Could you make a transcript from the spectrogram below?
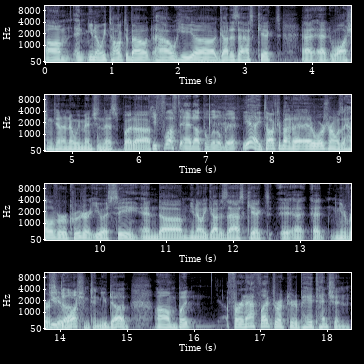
Um, and you know, we talked about how he uh, got his ass kicked at, at Washington. I know we mentioned this, but uh, He fluffed Ed up a little bit. yeah, he talked about Ed Orgeron was a hell of a recruiter at USC, and um, you know he got his ass kicked at, at University UW. of Washington, UW. Um, but for an athletic director to pay attention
